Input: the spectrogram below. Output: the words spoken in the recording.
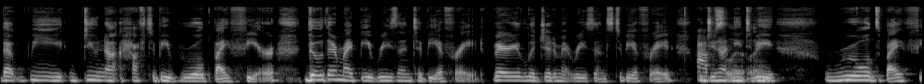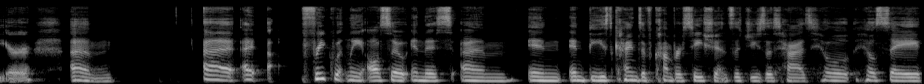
that we do not have to be ruled by fear, though there might be reason to be afraid, very legitimate reasons to be afraid. We Absolutely. do not need to be ruled by fear. Um, uh, I, frequently also in this um in in these kinds of conversations that Jesus has he'll he'll say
